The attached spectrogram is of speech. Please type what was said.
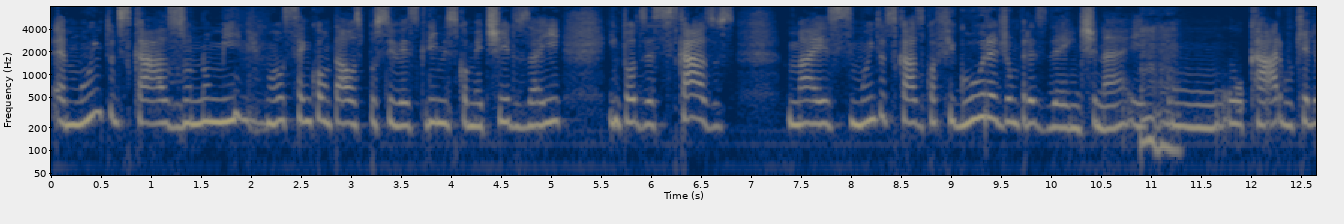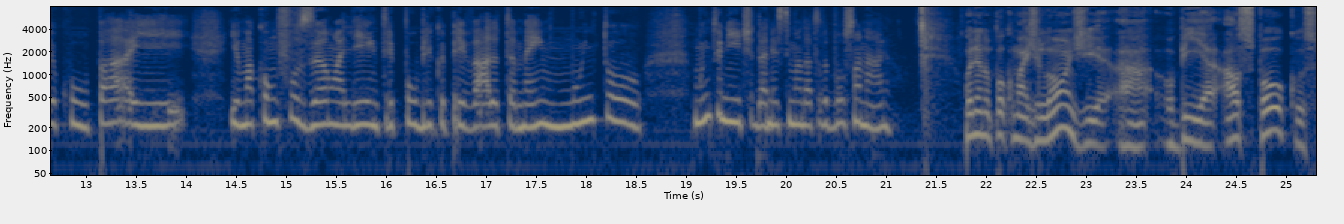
é muito descaso, no mínimo, sem contar os possíveis crimes cometidos aí em todos esses casos mas muito descaso com a figura de um presidente, né? E uhum. com o cargo que ele ocupa e, e uma confusão ali entre público e privado também muito, muito nítida nesse mandato do Bolsonaro. Olhando um pouco mais de longe, a, o Bia, aos poucos,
